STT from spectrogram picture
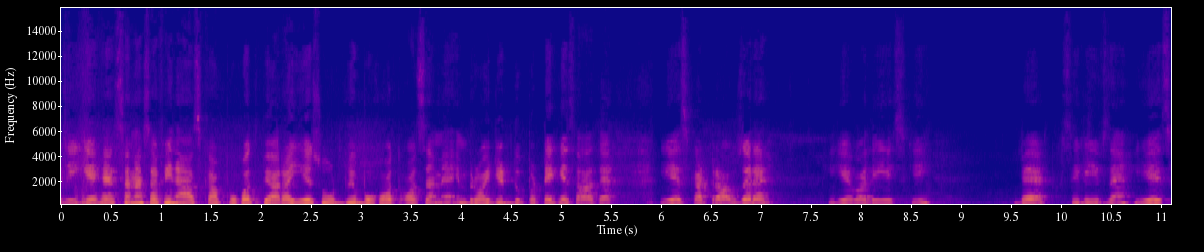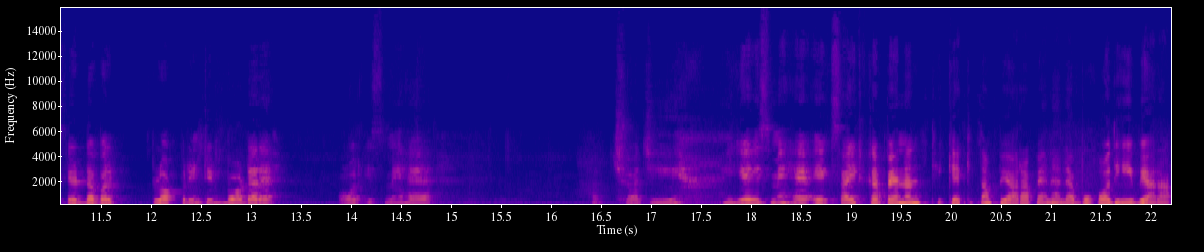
अच्छा जी, ये है सना सफ़ीनाज का बहुत प्यारा, ये सूट भी बहुत औसम है एम्ब्रॉयड दुपट्टे के साथ है, ये इसका ट्राउज़र है, ये वाली इसकी बैक स्लीव्स हैं, ये इसके डबल ब्लॉक प्रिंटेड बॉर्डर है, और इसमें है अच्छा जी, ये इसमें है एक साइड का पैनल ठीक है, कितना प्यारा पैनल है, बहुत ही प्यारा,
